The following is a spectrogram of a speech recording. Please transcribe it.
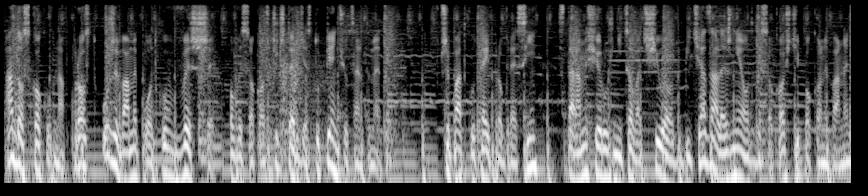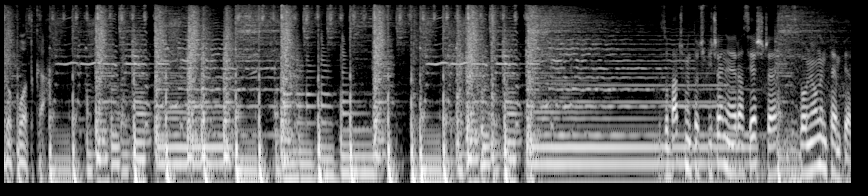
a do skoków na wprost używamy płotków wyższych o wysokości 45 cm. Przypadku tej progresji staramy się różnicować siłę odbicia zależnie od wysokości pokonywanego płotka. Zobaczmy to ćwiczenie raz jeszcze w zwolnionym tempie.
